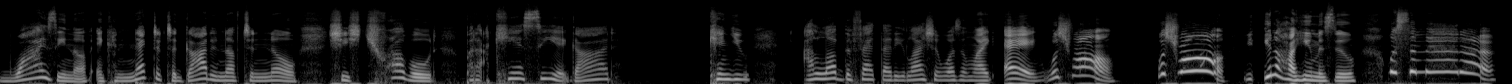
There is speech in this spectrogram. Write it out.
wise enough and connected to God enough to know she's troubled, but I can't see it, God. Can you? I love the fact that Elisha wasn't like, hey, what's wrong? What's wrong? You, you know how humans do. What's the matter?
